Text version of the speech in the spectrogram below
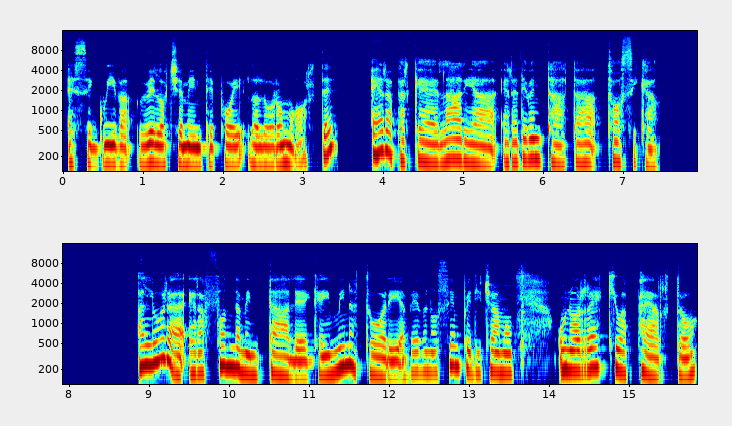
e seguiva velocemente poi la loro morte, era perché l'aria era diventata tossica. Allora era fondamentale che i minatori avevano sempre, diciamo, un orecchio aperto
